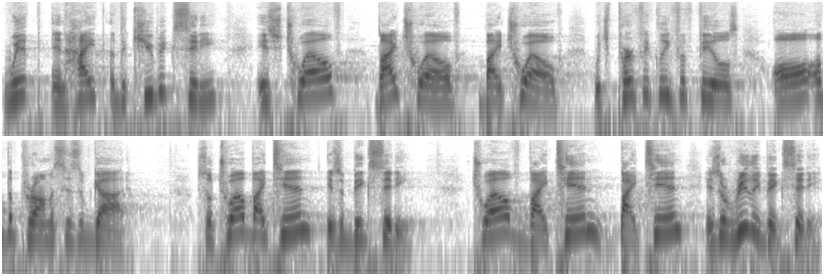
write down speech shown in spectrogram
width, and height of the cubic city, is 12 by 12 by 12, which perfectly fulfills all of the promises of God. So 12 by 10 is a big city. 12 by 10 by 10 is a really big city.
